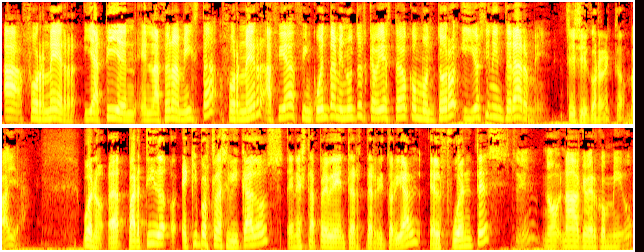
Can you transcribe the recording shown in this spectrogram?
a Forner y a ti en, en la zona mixta, Forner hacía 50 minutos que había estado con Montoro y yo sin enterarme. Sí, sí, correcto. Vaya. Bueno, eh, partido, equipos clasificados en esta previa interterritorial: el Fuentes, ¿Sí? No, nada que ver conmigo.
